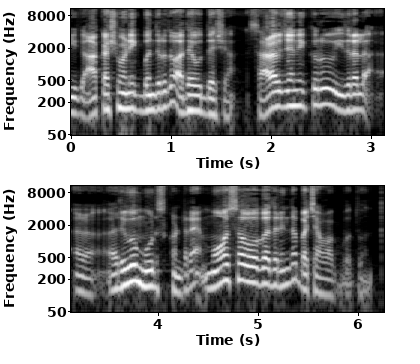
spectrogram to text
ಈಗ ಆಕಾಶವಾಣಿಗೆ ಬಂದಿರೋದು ಅದೇ ಉದ್ದೇಶ. ಸಾರ್ವಜನಿಕರು ಇದರಲ್ಲಿ ಅರಿವು ಮೂಡಿಸ್ಕೊಂಡ್ರೆ ಮೋಸ ಹೋಗೋದ್ರಿಂದ ಬಚಾವಾಗ್ಬೋದು ಅಂತ.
